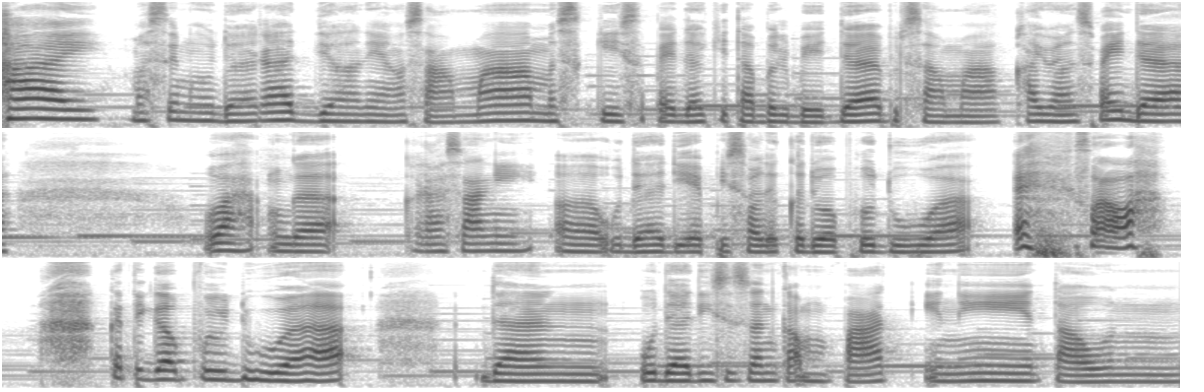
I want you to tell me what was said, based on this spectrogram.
Hai, masih mengudara jalan yang sama meski sepeda kita berbeda bersama kayuan sepeda. Wah, enggak kerasa nih uh, udah di episode ke-22. Eh, salah. Ke-32 dan udah di season keempat. Ini tahun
